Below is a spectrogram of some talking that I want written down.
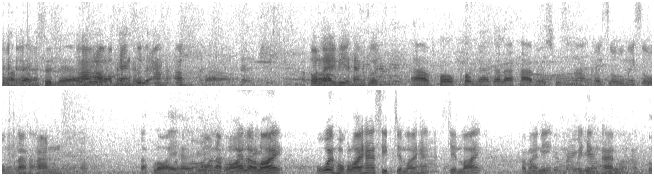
เอาแพงสุดเลยะเอาพี่เอาเอาแพงสุดเลยเอาเอาครับเอาตัวไหนพี่แพงสุดอ่าพวกพวกนี้ก็ราคาไม่สูงมากครับไม่สูงไม่สูงหลักพัน หลักร้อยครับพี่อ๋อหลักร้อยหลักร้อยโอ้ยหกร้อยห้าสิบเจ็ดร้อยห้าเจ็ดร้อยประมาณนี้ไม่ถึงพันครับโต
